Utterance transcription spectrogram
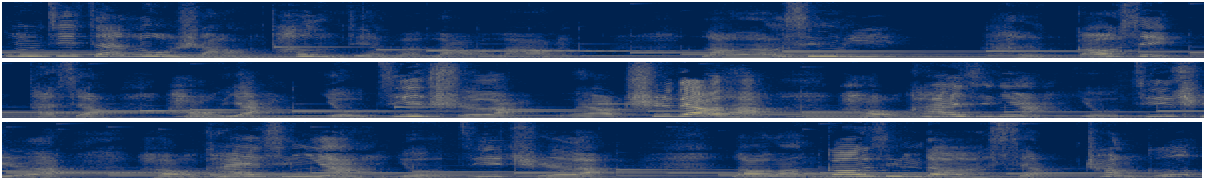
公鸡在路上碰见了老狼，老狼心里很高兴。他想：好呀，有鸡吃了，我要吃掉它，好开心呀！有鸡吃了，好开心呀！有鸡吃了。老狼高兴的想唱歌。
